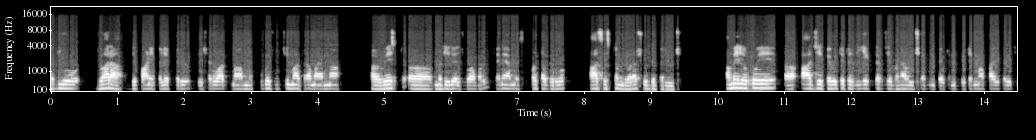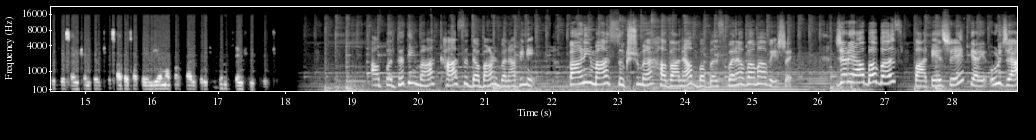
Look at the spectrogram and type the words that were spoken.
નદીઓ દ્વારા જે પાણી કલેક્ટ કર્યું, જે શરૂઆતમાં અમને ખૂબ જ ઊંચી માત્રામાં એમના વેસ્ટ મટીરિયલ જોવા મળ્યું, જેને અમે સફળતાપૂર્વક આ સિસ્ટમ દ્વારા શુદ્ધ કર્યું છે. અમે લોકોએ આ જે કેવિટેટર રિએક્ટર જે બનાવ્યું છે, એમની પેટર્ન બ્રિટનમાં ફાઇલ કરી છે, જે સેન્શન થઈ છે. સાથે સાથે ઇન્ડિયામાં પણ ફાઇલ કરી છે, જેનું સેન્શન થયું છે. આ પદ્ધતિમાં ખાસ દબાણ બનાવીને પાણીમાં સૂક્ષ્મ હવાના બબલ્સ બનાવવામાં આવે છે. જ્યારે આ બબલ્સ ફાટે છે, ત્યારે ઊર્જા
